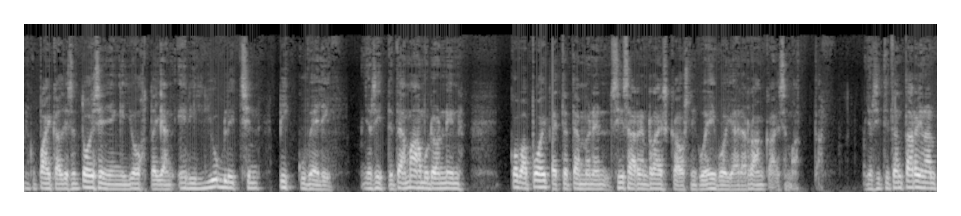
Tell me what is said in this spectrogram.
niin paikallisen toisen jengin johtajan Edi Ljublitsin pikkuveli. Ja sitten tämä Mahmud on niin kova poika, että tämmöinen sisaren raiskaus niin ei voi jäädä rankaisematta. Ja sitten tämän tarinan,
